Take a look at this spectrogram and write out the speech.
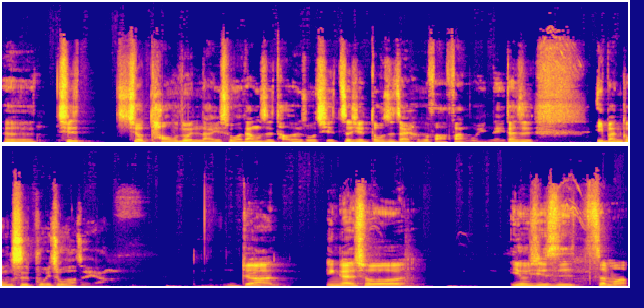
呃，其实就讨论来说，当时讨论说，其实这些都是在合法范围内，但是一般公司不会做到这样。对啊，应该说，尤其是这么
